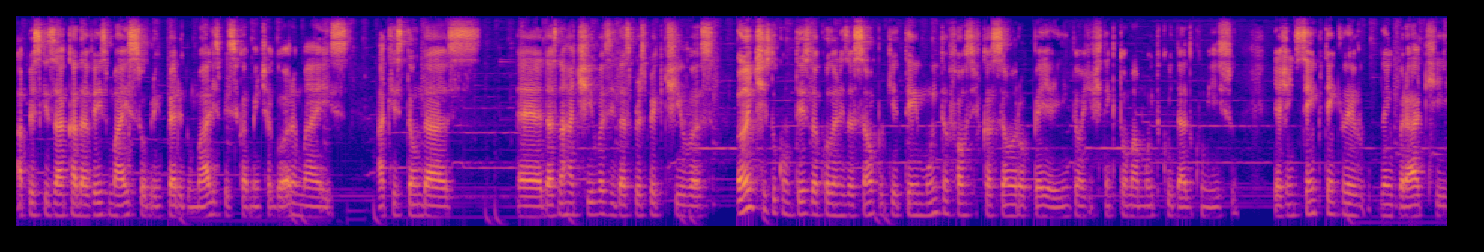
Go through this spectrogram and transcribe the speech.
a pesquisar cada vez mais sobre o Império do Mali, especificamente agora, mas a questão das, é, das narrativas e das perspectivas antes do contexto da colonização, porque tem muita falsificação europeia aí, então a gente tem que tomar muito cuidado com isso. E a gente sempre tem que lembrar que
